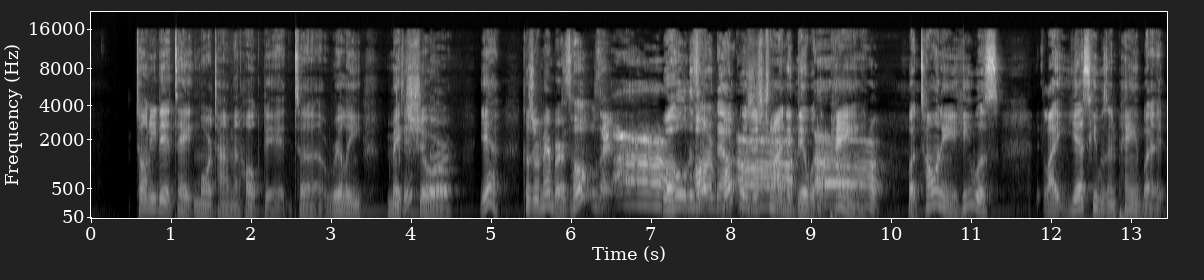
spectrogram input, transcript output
Tony did take more time than Hulk did to really make sure. Yeah, because remember, his hope was like ah well, hold his Hulk, arm down Hulk was just trying to deal with the pain, ah. but Tony, he was like, yes, he was in pain, but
